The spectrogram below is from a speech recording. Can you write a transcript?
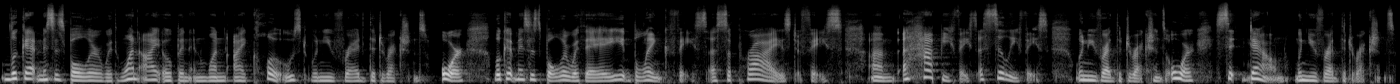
look at Mrs. Boler with one eye open and one eye closed when you've read the directions. Or look at Mrs. Boler with a blank face, a surprised face, um, a happy face, a silly face when you've read the directions. Or sit down when you've read the directions.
